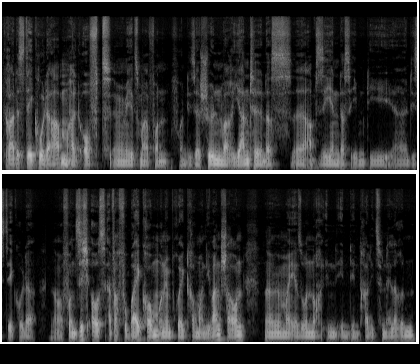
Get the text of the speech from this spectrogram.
gerade Stakeholder haben halt oft, wenn wir jetzt mal von, von dieser schönen Variante das äh, absehen, dass eben die, äh, die Stakeholder von sich aus einfach vorbeikommen und im Projektraum an die Wand schauen, wenn man eher so noch in, in den traditionelleren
